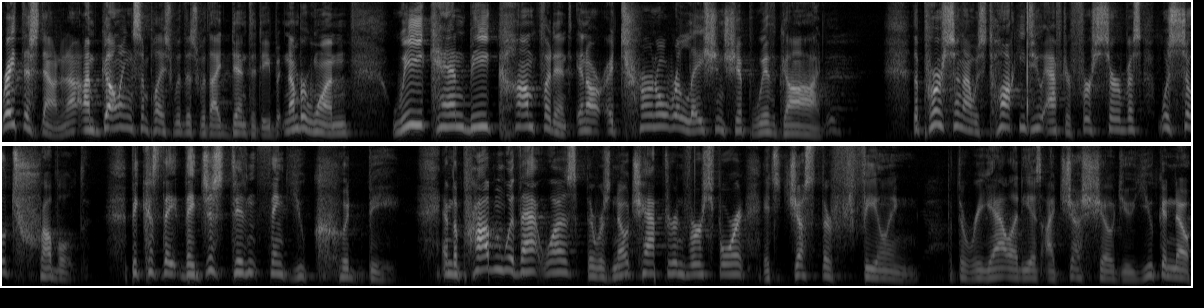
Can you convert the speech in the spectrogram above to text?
Write this down, and I'm going someplace with this with identity. But number one, we can be confident in our eternal relationship with God. The person I was talking to after first service was so troubled because they, they just didn't think you could be. And the problem with that was there was no chapter and verse for it, it's just their feeling. But the reality is, I just showed you. You can know,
